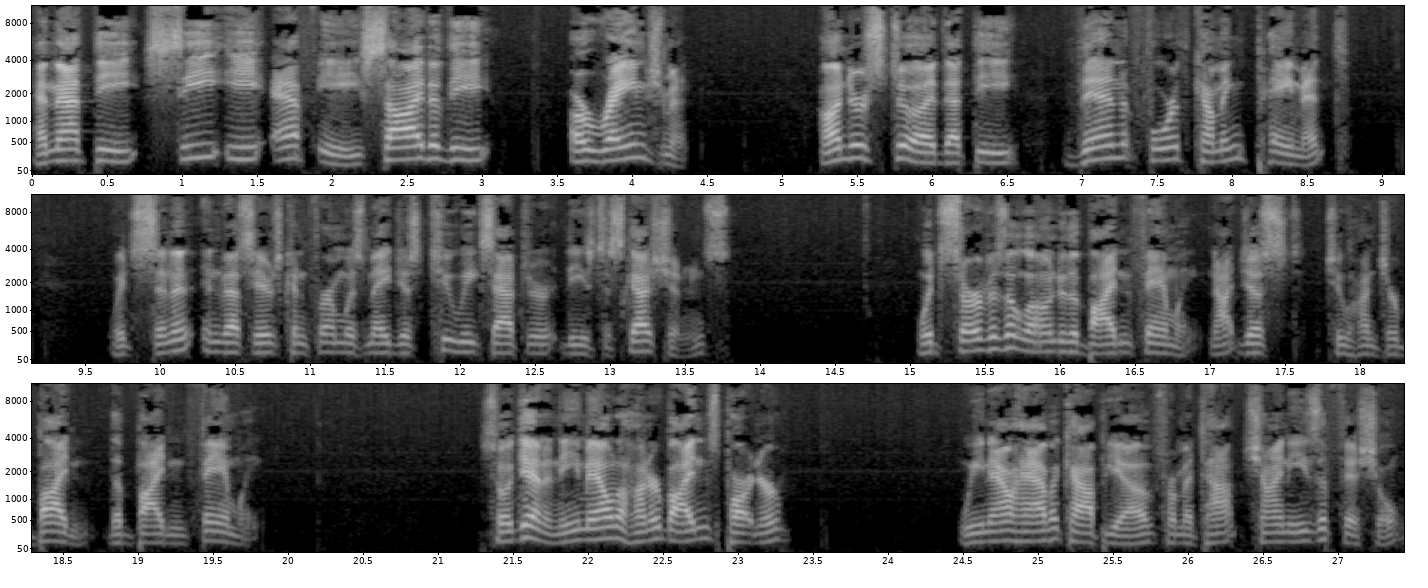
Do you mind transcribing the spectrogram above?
and that the CEFC side of the arrangement understood that the then forthcoming payment, which Senate investigators confirmed was made just two weeks after these discussions, would serve as a loan to the Biden family, not just to Hunter Biden, the Biden family. So, again, an email to Hunter Biden's partner, we now have a copy of from a top Chinese official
